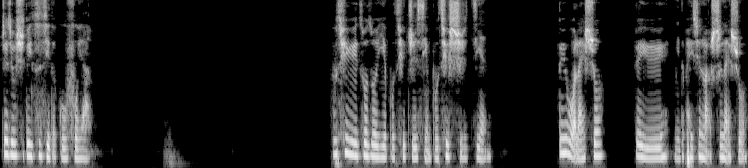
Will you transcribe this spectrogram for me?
这就是对自己的辜负呀！不去做作业，不去执行，不去实践，对于我来说，对于你的培训老师来说，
